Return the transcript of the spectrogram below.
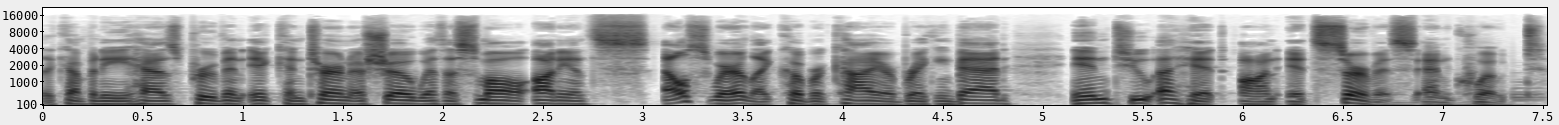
The company has proven it can turn a show with a small audience elsewhere, like Cobra Kai or Breaking Bad, into a hit on its service. End quote.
